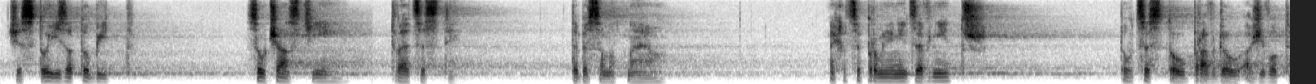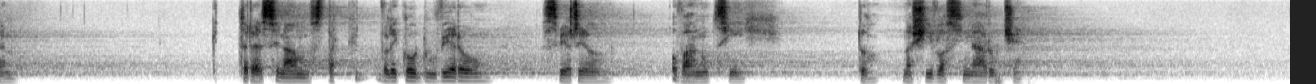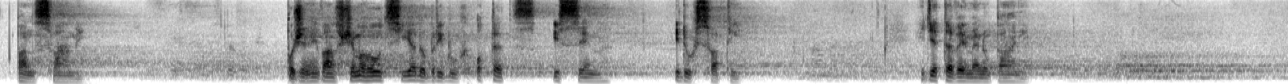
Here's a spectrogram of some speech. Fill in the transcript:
že stojí za to být součástí tvé cesty, tebe samotného. Nechat se proměnit zevnitř tou cestou, pravdou a životem, které si nám s tak velikou důvěrou svěřil o Vánocích do naší vlastní náruče. Pan s vámi. Poženej vás všemohoucí a dobrý Bůh, Otec i Syn i Duch Svatý. Jděte ve jménu Páni.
